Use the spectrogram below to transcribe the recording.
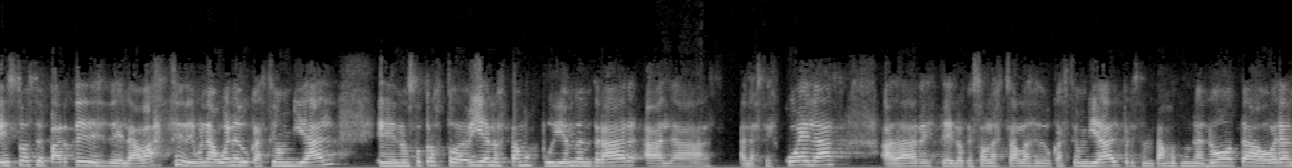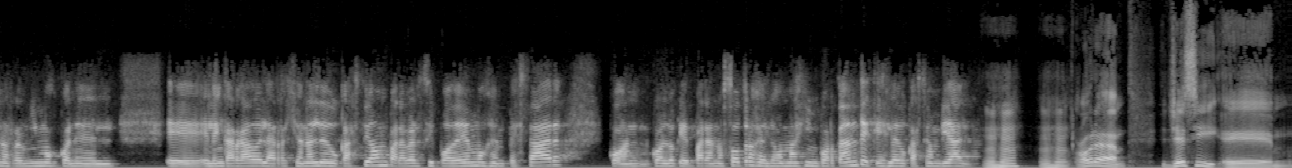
eso se parte desde la base de una buena educación vial. Eh, nosotros todavía no estamos pudiendo entrar a las, a las escuelas a dar este, lo que son las charlas de educación vial, presentamos una nota, ahora nos reunimos con el, eh, el encargado de la regional de educación para ver si podemos empezar con, con, lo que para nosotros es lo más importante, que es la educación vial. Ahora, Jesse, eh,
